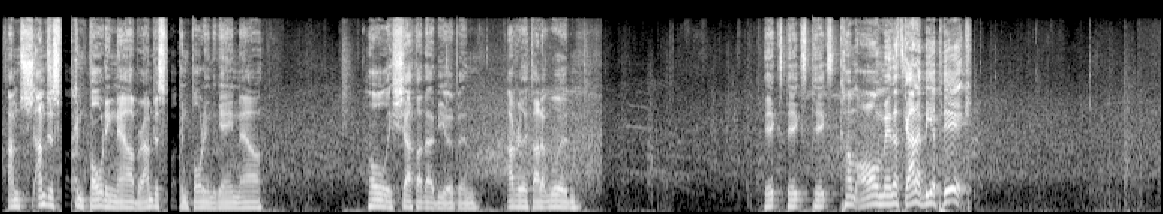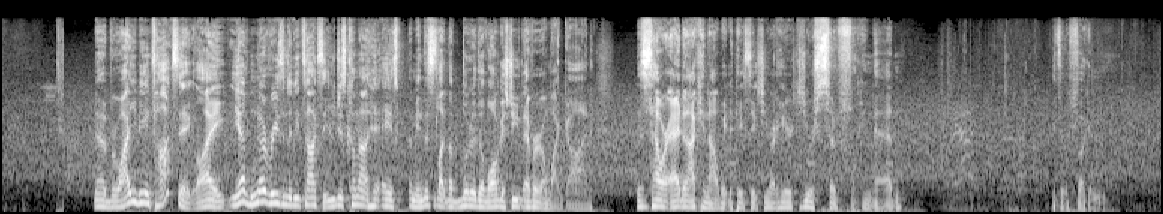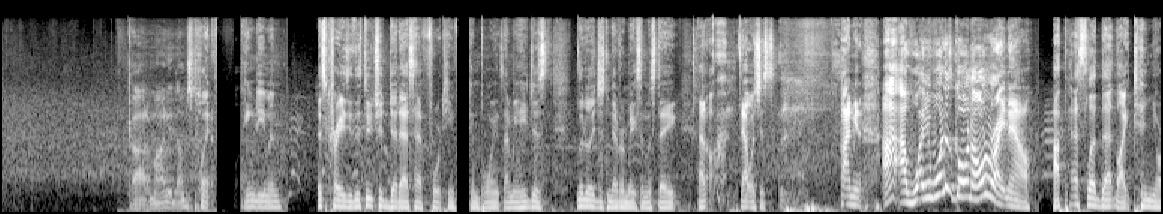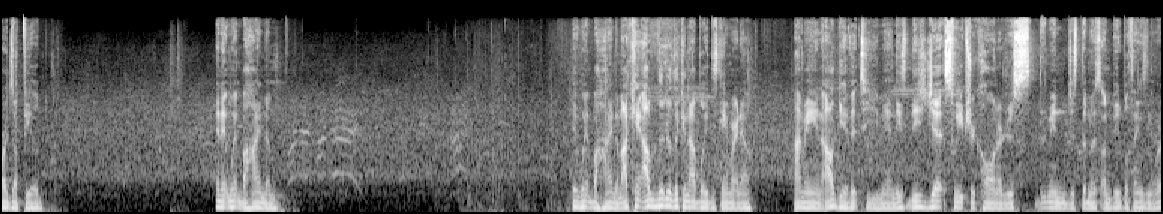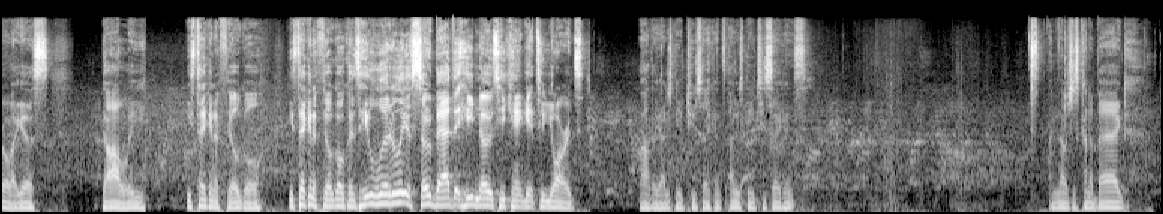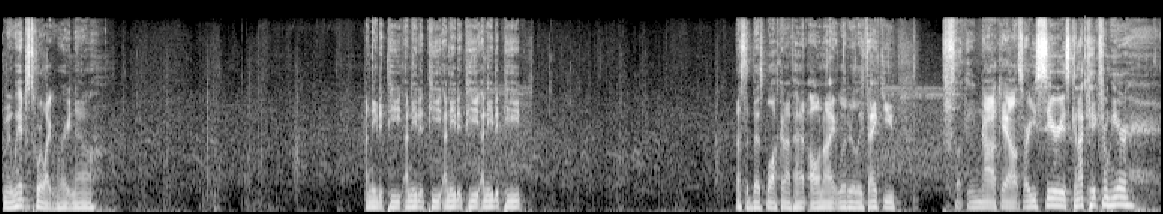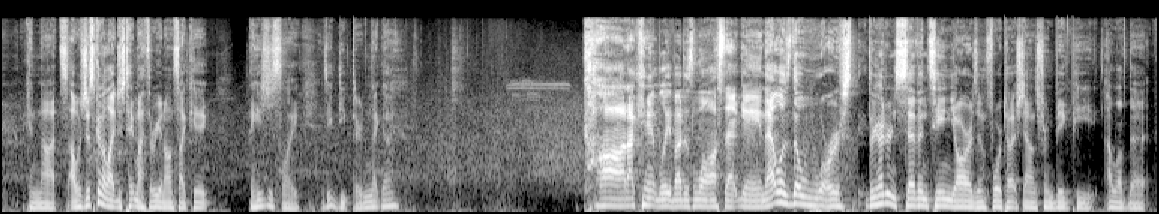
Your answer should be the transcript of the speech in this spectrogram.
I'm I'm just fucking folding now, bro. I'm just fucking folding the game now. Holy shit, I thought that'd be open. I really thought it would. Picks, picks, picks. Come on, man. That's got to be a pick. No, but why are you being toxic? Like, you have no reason to be toxic. You just come out hit ace. I mean, this is like the literally the longest you've ever. Oh my god, this is how we're acting. I cannot wait to pick six you right here because you are so fucking mad. It's a fucking. God almighty, I'm just playing a fucking demon. It's crazy. This dude should dead ass have 14 fucking points. I mean, he just literally just never makes a mistake at all. That was just. I mean, I, I, I mean, what is going on right now? I pass led that like 10 yards upfield. And it went behind him. It went behind him. I can't, I literally cannot believe this game right now. I mean, I'll give it to you, man. These these jet sweeps you're calling are just, I mean, just the most unbeatable things in the world, I guess. Golly. He's taking a field goal. He's taking a field goal because he literally is so bad that he knows he can't get two yards. Golly, I just need two seconds. I just need two seconds. I mean, that was just kind of bagged. I mean, we had to score like right now. I need it, Pete. I need it, Pete. I need it, Pete. I need it, Pete. That's the best blocking I've had all night, literally. Thank you. Fucking knockouts. Are you serious? Can I kick from here? Cannot. I was just to like just take my three and onside kick. And he's just like, is he deep third in that guy? God, I can't believe I just lost that game. That was the worst. 317 yards and four touchdowns from Big Pete. I love that.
